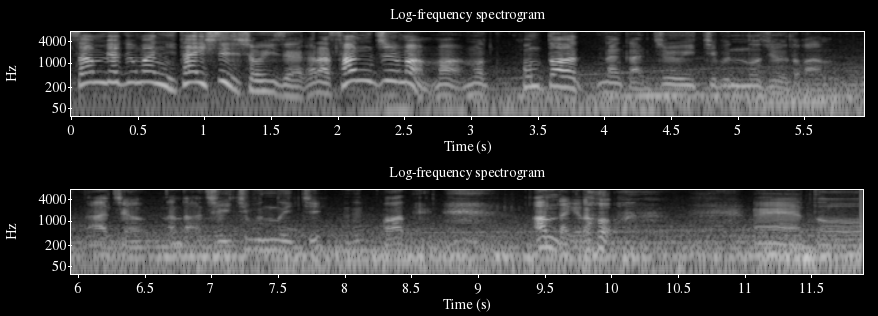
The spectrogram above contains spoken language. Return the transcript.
300万に対して消費税だから30万。まあ、もう、本当はなんか11分の10とか、あ、違う、なんだ、11分の 1? わかんねえ。あんだけど えっと、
